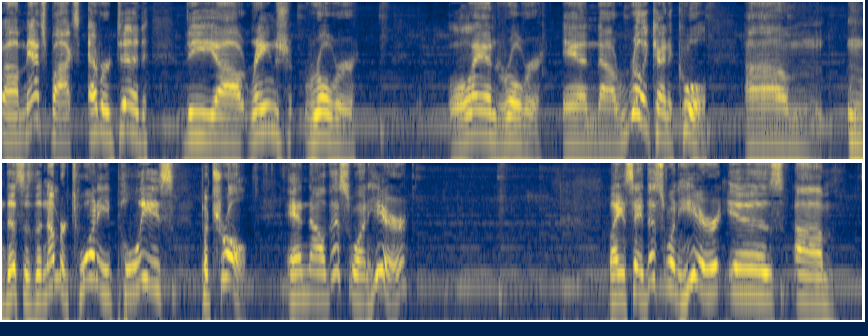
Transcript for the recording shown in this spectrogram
uh, Matchbox ever did the uh, Range Rover Land Rover, and uh, really kind of cool. Um, this is the number 20 Police Patrol. And now this one here, like I say, this one here is um,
